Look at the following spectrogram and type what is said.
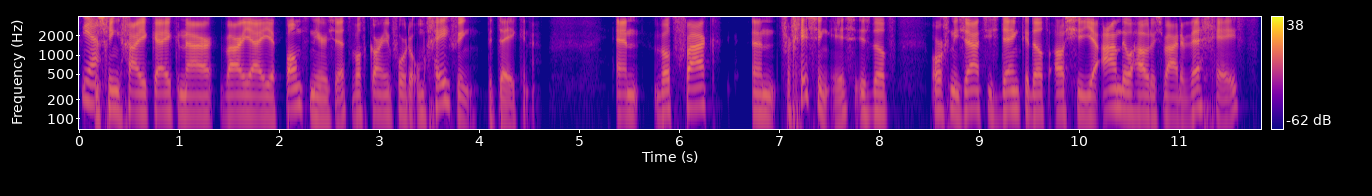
Misschien ga je kijken naar waar jij je pand neerzet. Wat kan je voor de omgeving betekenen? En wat vaak een vergissing is, is dat organisaties denken dat als je je aandeelhouderswaarde weggeeft,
